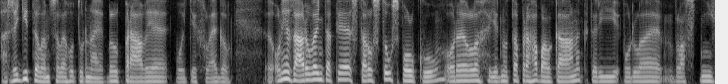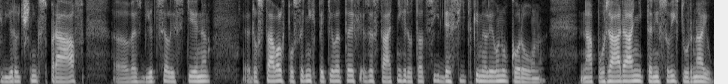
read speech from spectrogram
a ředitelem celého turnaje byl právě Vojtěch Flegl. On je zároveň také starostou spolku Orel Jednota Praha Balkán, který podle vlastních výročních zpráv eh, ve sbírce listin dostával v posledních pěti letech ze státních dotací desítky milionů korun na pořádání tenisových turnajů.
